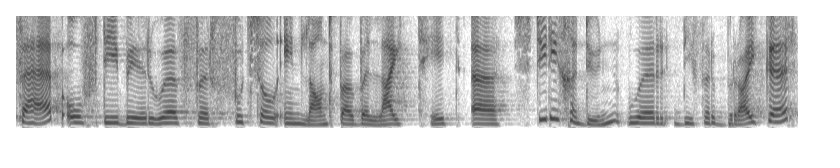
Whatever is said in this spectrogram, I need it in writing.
BFAB of die Buro vir Voedsel en Landboubeleid het 'n studie gedoen oor die verbruiker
